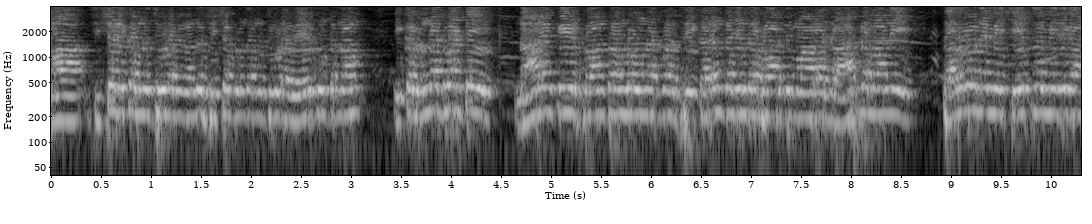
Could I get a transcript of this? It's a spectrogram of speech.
మా శిష్యరికం నుంచి కూడా మేమందరూ శిష్య బృందం నుంచి కూడా వేడుకుంటున్నాం. ఇక్కడ ఉన్నటువంటి నారాయణకేర్ ప్రాంతంలో ఉన్నటువంటి శ్రీ కరణ్ గజేంద్ర భారతి మహారాజు ఆశ్రమాన్ని త్వరలోనే మీ చేతుల మీదుగా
